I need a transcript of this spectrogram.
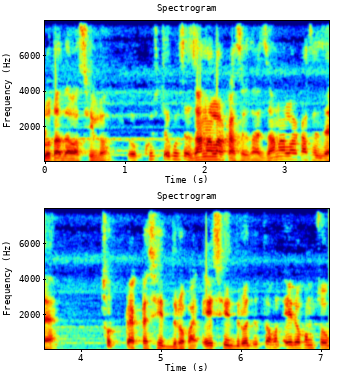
লোতা দেওয়া ছিল। তো খুঁজতে খুঁজতে জানালার কাছে যায়। জানালার কাছে যায় ছোট্ট একটা ছিদ্র পায়। এই ছিদ্রতে তখন এইরকম চোখ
